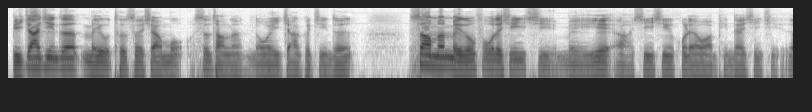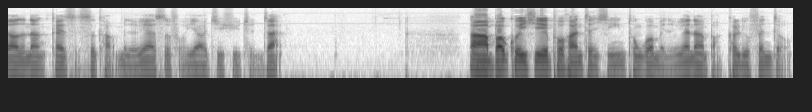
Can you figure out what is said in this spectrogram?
比价竞争，没有特色项目，市场呢沦为价格竞争。上门美容服务的兴起，美业啊新兴互联网平台兴起，让人呢开始思考美容院是否要继续存在。那包括一些铺含整形，通过美容院呢把客流分走。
